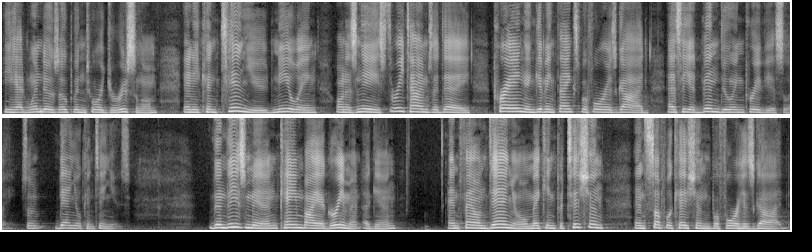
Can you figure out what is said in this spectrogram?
he had windows open toward Jerusalem, and he continued kneeling on his knees three times a day, praying and giving thanks before his God, as he had been doing previously. So Daniel continues. Then these men came by agreement again and found Daniel making petition and supplication before his God.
